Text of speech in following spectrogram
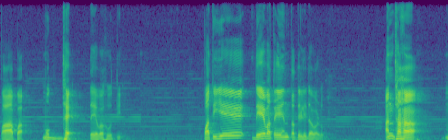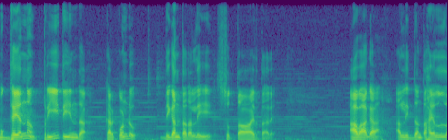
ಪಾಪ, ಮುಗ್ಧೆ ದೇವಹೂತಿ. ಪತಿಯೇ ದೇವತೆ ಅಂತ ತಿಳಿದವಳು. ಅಂತಹ ಮುಗ್ಧೆಯನ್ನು ಪ್ರೀತಿಯಿಂದ ಕರ್ಕೊಂಡು ದಿಗಂತದಲ್ಲಿ ಸುತ್ತಾ ಇರ್ತಾರೆ. ಆವಾಗ ಅಲ್ಲಿದ್ದಂತಹ ಎಲ್ಲ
